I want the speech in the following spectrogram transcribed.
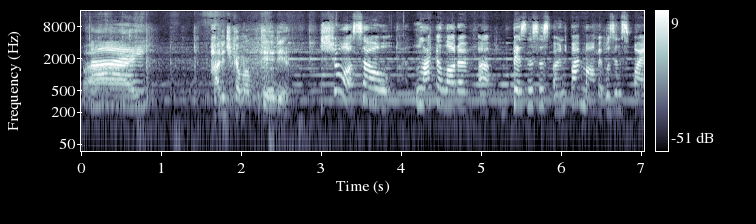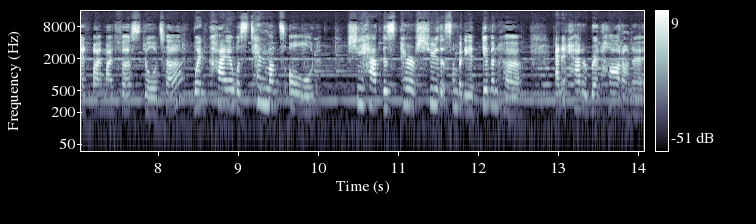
Bye. How did you come up with the idea? Sure. So, like a lot of uh, businesses owned by mom, it was inspired by my first daughter. When Kaya was 10 months old, she had this pair of shoes that somebody had given her, and it had a red heart on it.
